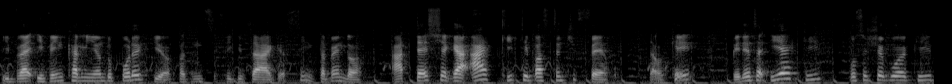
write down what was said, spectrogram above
E, vai, e vem caminhando por aqui, ó, fazendo esse zigue-zague assim, tá vendo, ó? Até chegar aqui tem bastante ferro, tá ok? Beleza? E aqui, você chegou aqui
